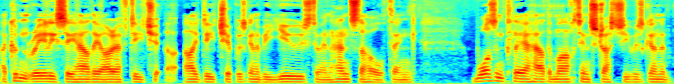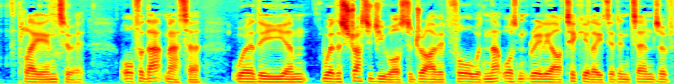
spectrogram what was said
I couldn't really see how the RFID ID chip was going to be used to enhance the whole thing. Wasn't clear how the marketing strategy was going to play into it, or for that matter, where the um, where the strategy was to drive it forward, and that wasn't really articulated in terms of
